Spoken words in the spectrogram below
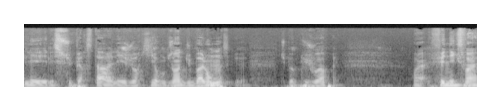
les, les superstars et les joueurs qui ont besoin du ballon parce que tu peux plus jouer après. Voilà, Phoenix, voilà,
